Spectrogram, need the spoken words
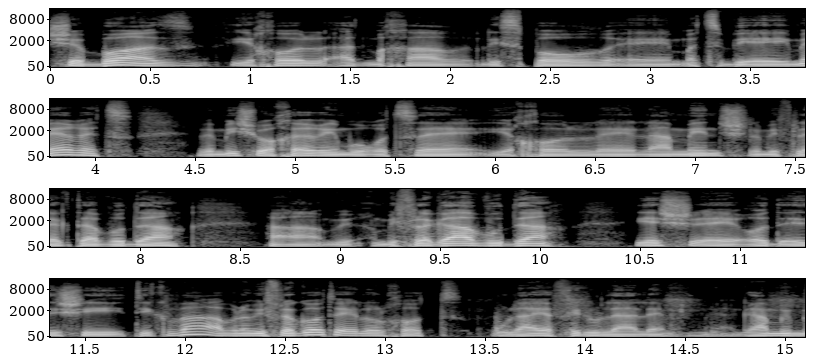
שבועז יכול עד מחר לספור אה, מצביעי מרץ, ומישהו אחר, אם הוא רוצה, יכול אה, להאמין שלמפלגת העבודה, המ- המפלגה האבודה, יש אה, עוד איזושהי תקווה, אבל המפלגות האלה הולכות אולי אפילו להיעלם, גם אם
